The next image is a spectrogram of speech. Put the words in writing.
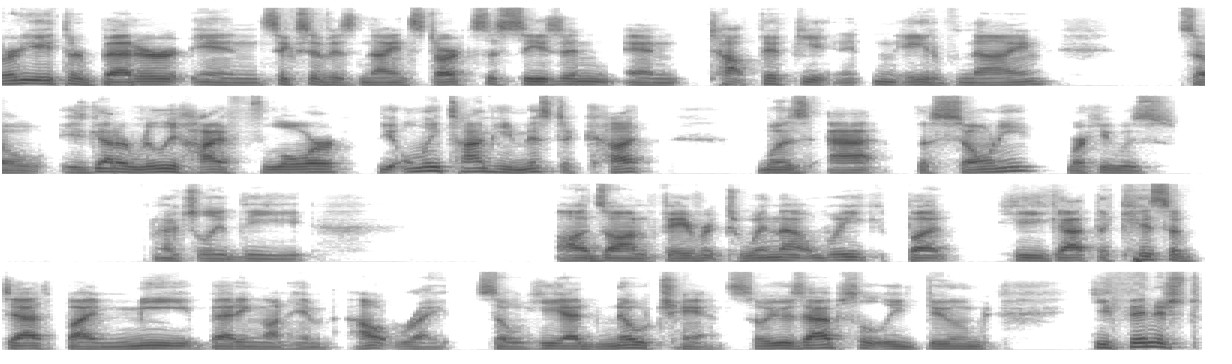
38th or better in six of his nine starts this season and top 50 in eight of nine. So he's got a really high floor. The only time he missed a cut was at the Sony, where he was actually the odds on favorite to win that week, but he got the kiss of death by me betting on him outright. So he had no chance. So he was absolutely doomed. He finished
